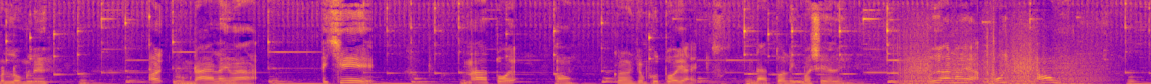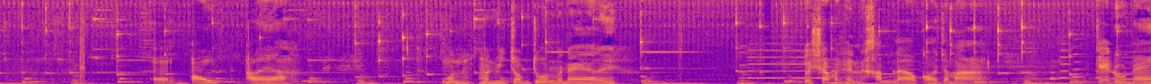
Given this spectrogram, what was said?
มันล้มเลย เอ้ยผมได้อะไรมาไอ้เข้หน้าตัว เอ้ากำลังจะพูดตัวใหญ่ ได้ตัวเล็กมาเฉยเลย เฮ้ย อะไรอะ อุ้ย เอ้า เอาเอาอะไรอะ มัน มันมีจอมโจรมาแน่เลยเออช่างมันเห็นนะครับแล้วก็จะมา แกโดนแน่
